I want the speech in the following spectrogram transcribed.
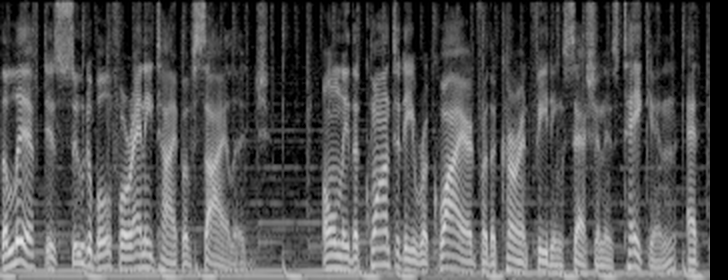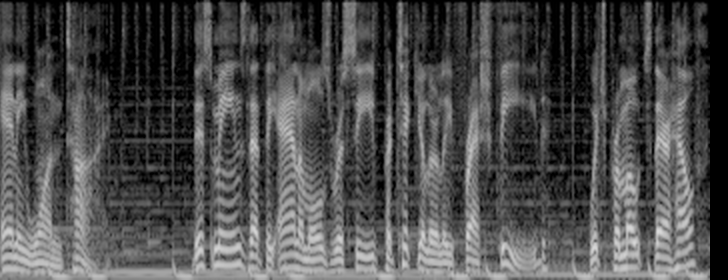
The lift is suitable for any type of silage. Only the quantity required for the current feeding session is taken at any one time. This means that the animals receive particularly fresh feed, which promotes their health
